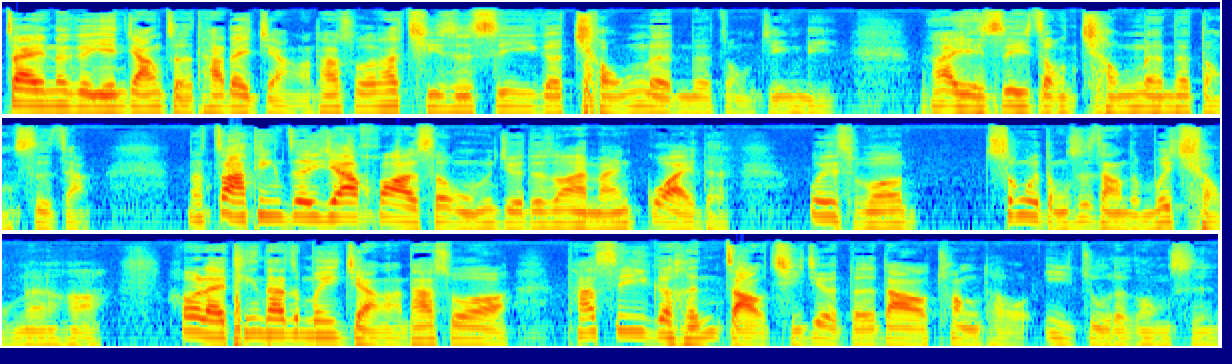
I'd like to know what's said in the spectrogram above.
在那个演讲者他在讲啊，他说他其实是一个穷人的总经理，他也是一种穷人的董事长。那乍听这一家话的时候，我们觉得说还蛮怪的，为什么身为董事长怎么会穷呢？哈，后来听他这么一讲啊，他说他是一个很早期就得到创投益助的公司，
